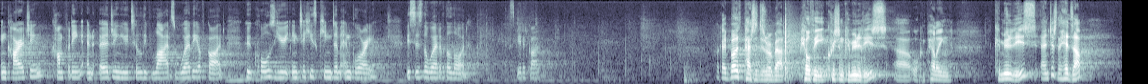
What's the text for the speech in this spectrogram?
encouraging, comforting, and urging you to live lives worthy of God, who calls you into his kingdom and glory. This is the word of the Lord. Speed of God. Okay, both passages are about healthy Christian communities uh, or compelling communities. And just a heads up,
